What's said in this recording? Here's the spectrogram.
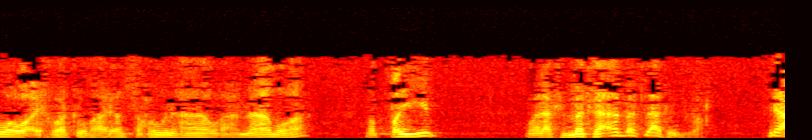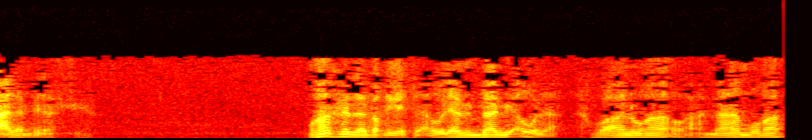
هو وإخوتها ينصحونها وأمامها بالطيب ولكن متى أبت لا تجبر يعلم بنفسها. وهكذا بقية الأولياء من باب أولى إخوانها وأعمامها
